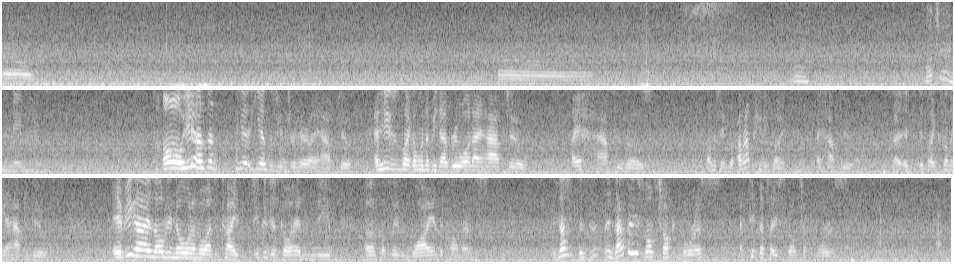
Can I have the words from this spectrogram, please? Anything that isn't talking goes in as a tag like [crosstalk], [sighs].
um, uh, hmm. What should name him? Oh, he has the he, he has the ginger hair. I have to, and he's just like I'm gonna beat everyone. I have to, I have to, Rose. I'm gonna say I'm not PewDiePie. I have to. Guys, it's it's like something I have to do. If you guys already know what I'm about to type, you could just go ahead and leave a complete Y in the comments. Is that is this, is that how you spell Chuck Norris? I think that's how you spell Chuck Norris.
